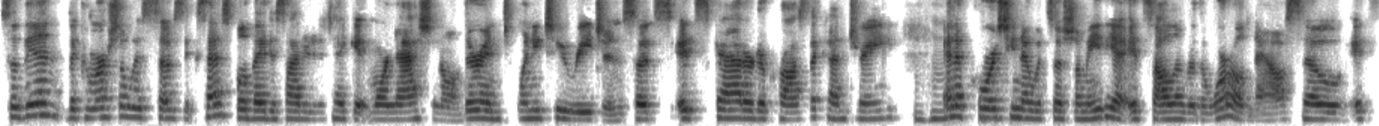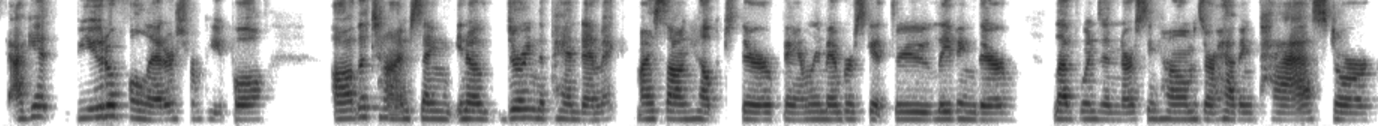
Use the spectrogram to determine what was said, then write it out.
So then the commercial was so successful, they decided to take it more national. They're in 22 regions, so it's it's scattered across the country. Mm-hmm. And of course, you know, with social media, it's all over the world now. So it's I get beautiful letters from people all the time saying, you know, during the pandemic, my song helped their family members get through leaving their loved ones in nursing homes or having passed or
